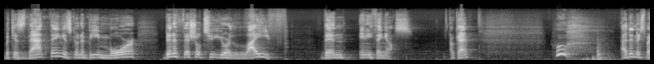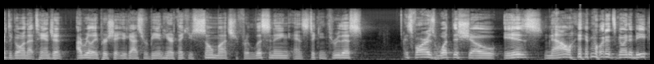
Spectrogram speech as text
because that thing is going to be more beneficial to your life than anything else. Okay? Whew. I didn't expect to go on that tangent. I really appreciate you guys for being here. Thank you so much for listening and sticking through this as far as what this show is now and what it's going to be,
